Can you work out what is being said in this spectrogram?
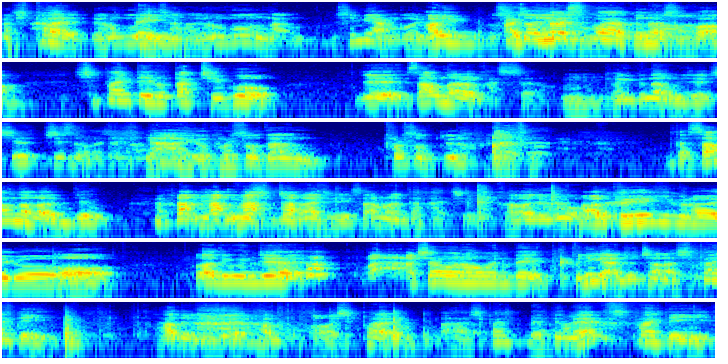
18대 이런 거 2. 괜찮아. 이런 건 나- 심이 안 걸려. 아니, 아니 숫자에 그날 있는 스코어야 거. 그날 어, 스코어. 어. 18대 2로 딱 지고 이제 사우나를 갔어요. 음. 경기 끝나고 이제 씻, 씻으러 가잖아. 야 이거 벌써 난 벌써 웃기려고 그래. 일단 사우나가 이제 의미, 의미심장하지. 사우나는 다 같이 가가지고 그 얘기구나 이거. 어. 그래가지고 이제 막 샤워를 하고 있는데 분위기 안 좋잖아. 18대 2. 다들 이제 밤, 어, 18, 아, 18, 몇 대매? 18대 2.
